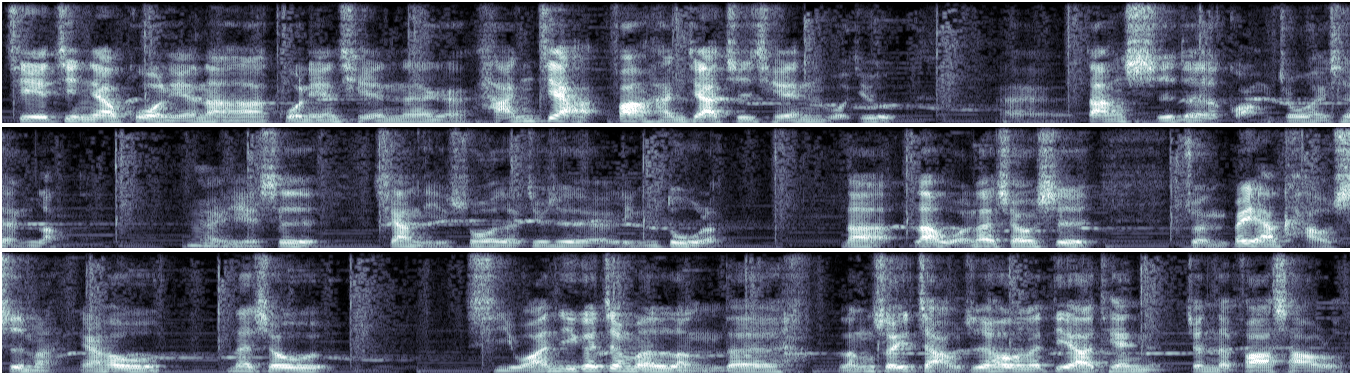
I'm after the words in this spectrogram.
接近要过年了啊，过年前那个寒假放寒假之前，我就呃当时的广州还是很冷的，呃嗯也是像你说的，就是零度了。那那我那时候是准备要考试嘛，然后那时候洗完一个这么冷的 冷水澡之后呢，第二天真的发烧了。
